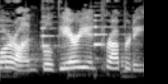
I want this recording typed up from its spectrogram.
war on Bulgarian property.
